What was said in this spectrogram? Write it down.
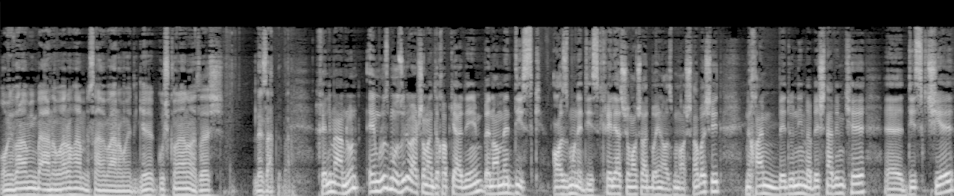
امیدوارم این برنامه رو هم مثل همه برنامه دیگه گوش کنن و ازش لذت ببرن. خیلی ممنون. امروز موضوعی برای شما انتخاب کردیم به نام دیسک آزمون دیسک. خیلی از شما شاید با این آزمون آشنا باشید. می‌خوایم بدونیم و بشنویم که دیسک چیه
